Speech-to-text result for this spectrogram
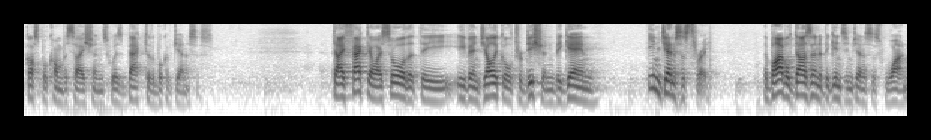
gospel conversations, was back to the book of Genesis. De facto, I saw that the evangelical tradition began in Genesis 3. The Bible doesn't, it begins in Genesis 1.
